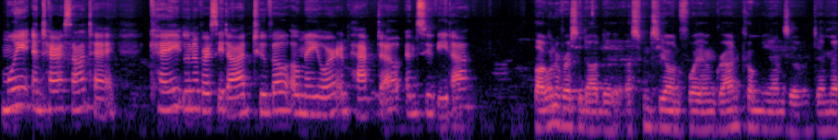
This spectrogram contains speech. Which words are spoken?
Muy interesante. ¿Qué universidad tuvo el mayor impacto en su vida? La Universidad de Asunción fue un gran comienzo de mi,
